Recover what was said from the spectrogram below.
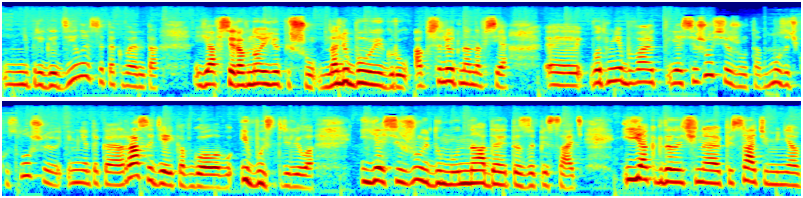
не пригодилась эта квента, я все равно ее пишу на любую игру, абсолютно на все. Э, вот мне бывает, я сижу-сижу, там музычку слушаю, и мне такая раз идейка в голову, и выстрелила. И я сижу и думаю, надо это записать. И я, когда начинаю писать, у меня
